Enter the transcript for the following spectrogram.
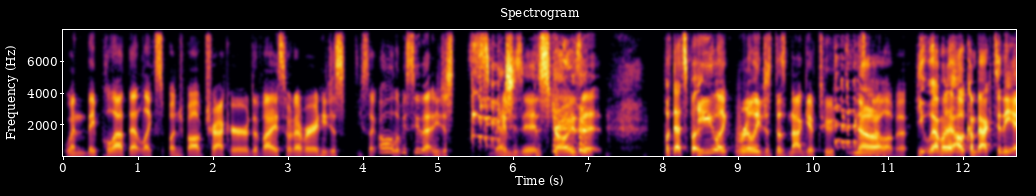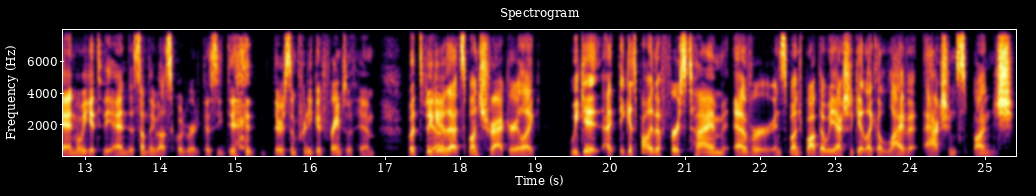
when they pull out that like SpongeBob tracker device or whatever and he just he's like, "Oh, let me see that." And he just Smashes it. destroys it. But that's but he like really just does not give two shits, No. I love it. He, I'm gonna. I'll come back to the end when we get to the end. of something about Squidward because he did. There's some pretty good frames with him. But speaking Yeah. of that Sponge Tracker, like we get, I think it's probably the first time ever in SpongeBob that we actually get like a live action sponge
